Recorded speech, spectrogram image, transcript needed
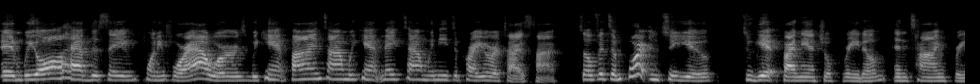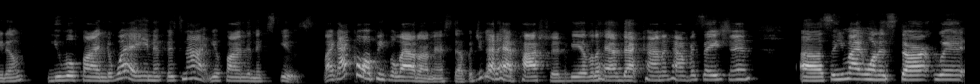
and we all have the same twenty-four hours. We can't find time, we can't make time, we need to prioritize time. So if it's important to you to get financial freedom and time freedom, you will find a way. And if it's not, you'll find an excuse. Like I call people out on their stuff, but you gotta have posture to be able to have that kind of conversation. Uh, so you might want to start with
